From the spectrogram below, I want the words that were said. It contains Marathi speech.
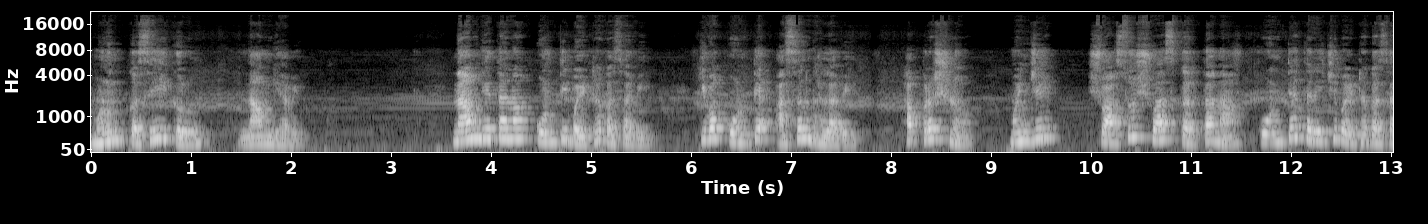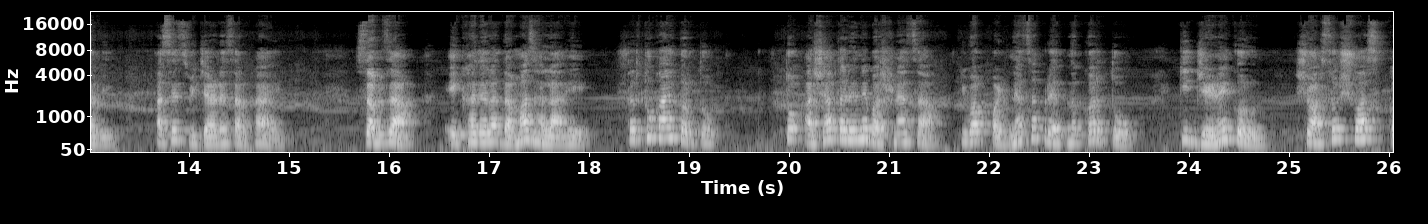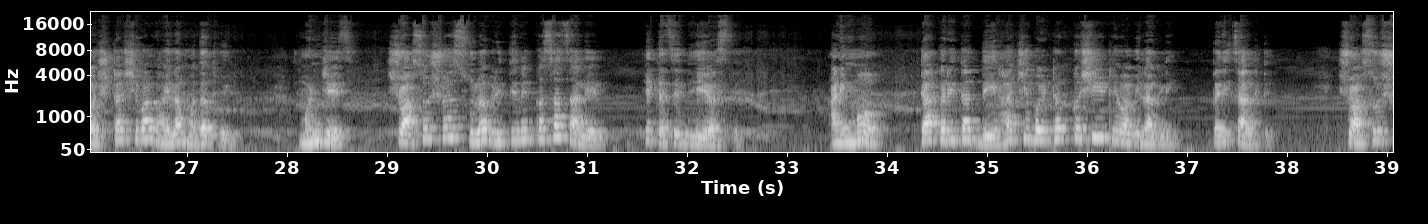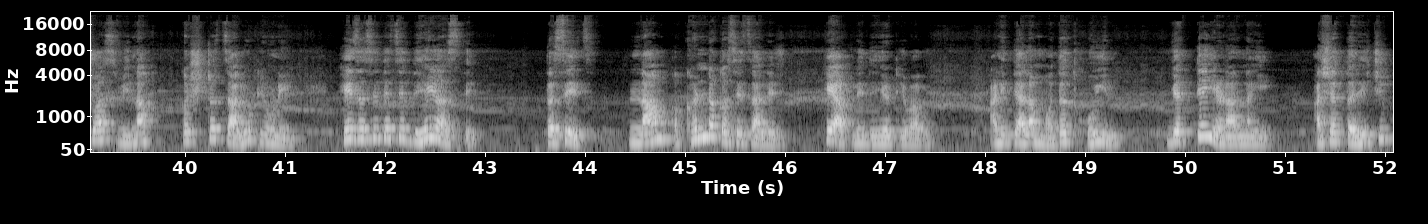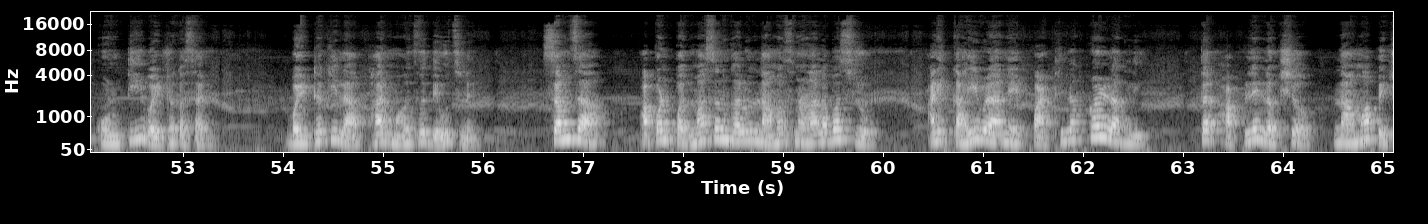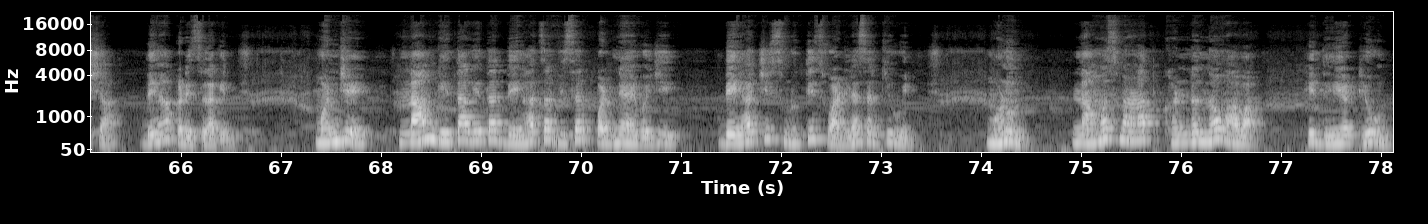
म्हणून कसेही करून नाम घ्यावे. नाम घेताना कोणती बैठक असावी? किंवा कोणते आसन घालावे? हा प्रश्न म्हणजे श्वासोश्वास करताना कोणत्या तऱ्हेची बैठक असावी असेच विचारण्यासारखं आहे. समजा एखाद्याला दमा झाला आहे तर तो काय करतो? तो अशा तऱ्हेने बसण्याचा किंवा पडण्याचा प्रयत्न करतो की जेणेकरून श्वासोश्वास कष्टाशिवाय व्हायला मदत होईल. म्हणजेच श्वासोश्वास सुलभ रीतीने कसा चालेल हे त्याचे ध्येय असते. आणि मग त्याकरिता देहाची बैठक कशीही ठेवावी लागली तरी चालते. श्वासोश्वास विना कष्ट चालू ठेवणे हे जसे त्याचे ध्येय असते तसेच नाम अखंड कसे चालेल हे आपले ध्येय ठेवावे. आणि त्याला मदत होईल व्यत्यय येणार नाही अशा तऱ्हेची कोणतीही बैठक असावी. बैठकीला फार महत्त्व देऊच नये. समजा आपण पद्मासन घालून नामस्मरणाला बसलो आणि काही वेळाने पाठीला कळ लागली तर आपले लक्ष नामापेक्षा देहाकडेच लागेल. म्हणजे नाम घेता घेता देहाचा विसर पडण्याऐवजी देहाची स्मृतीच वाढल्यासारखी होईल. म्हणून नामस्मरणात खंड न व्हावा हे ध्येय ठेवून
